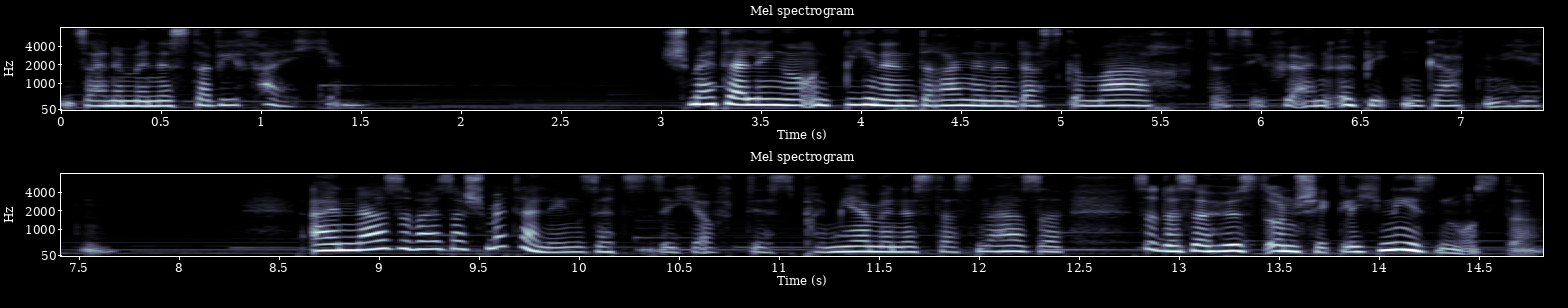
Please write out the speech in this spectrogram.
und seine Minister wie Veilchen. Schmetterlinge und Bienen drangen in das Gemach, das sie für einen üppigen Garten hielten. Ein naseweiser Schmetterling setzte sich auf des Premierministers Nase, so dass er höchst unschicklich niesen musste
